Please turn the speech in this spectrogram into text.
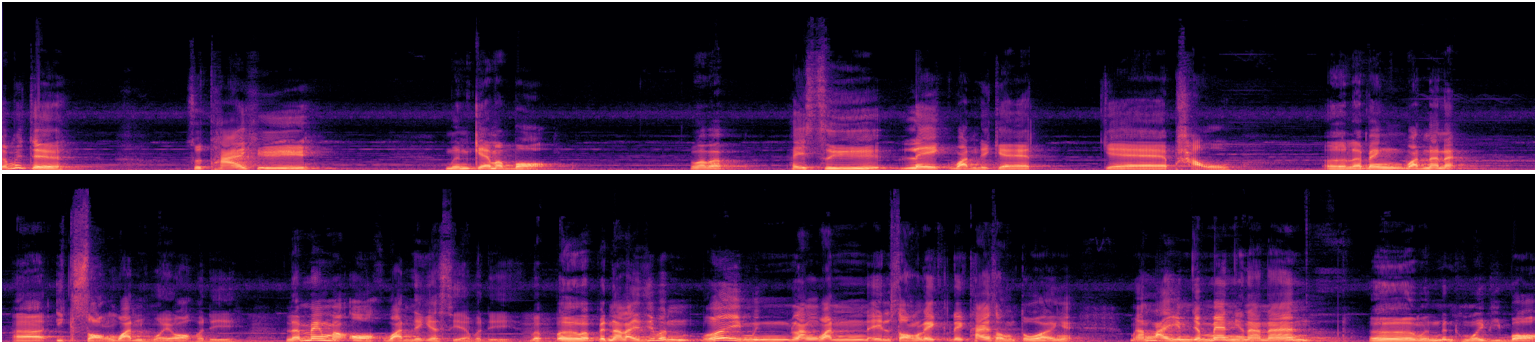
ก็ไม่เจอ สุดท้ายคือ เหมือนแกมาบอก ว่าแบบให้ซื้อเลขวันที่แกแกเผา เออ แล้วแม่งวันนั้นอะอ่าอีกสองวันหวยออกพอดี แล้วแม่งมาออกวันที่แกเสียพอดี แบบเออแบบเป็นอะไรที่มันเฮ้ยมึงรางวัลไอ้สองเลขเลขท้ายสองตัวอย่างเงี้ยมันอะไรมันจะแม่นขนาดนั้น เออเออเหมือนเป็นหวยผีบอก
